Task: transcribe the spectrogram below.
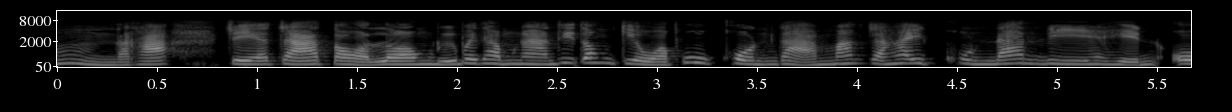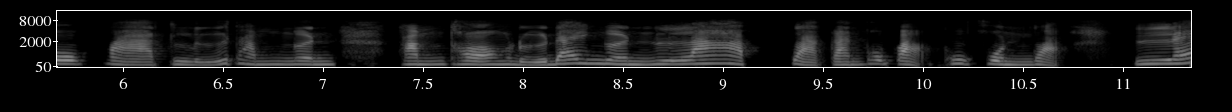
มนะคะ เจรจาต่อรองหรือไปทำงานที่ต้องเกี่ยวกับผู้คนค่ะมักจะให้คุณด้านดีเห็นโอกาสหรือทำเงิน ทำทอง หรือได้เงินลาภจากการพบปะผู้คนค่ะ และ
